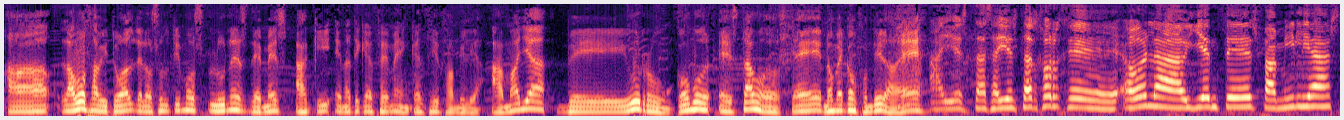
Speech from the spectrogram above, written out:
a la voz habitual de los últimos lunes de mes aquí en Ática FM en Kenzie Familia. Amaya Beurrun, ¿cómo estamos? Que no me he confundido, ¿eh? Ahí estás, ahí estás, Jorge. Hola, oyentes, familias.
